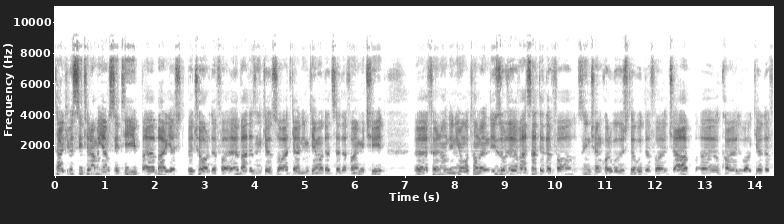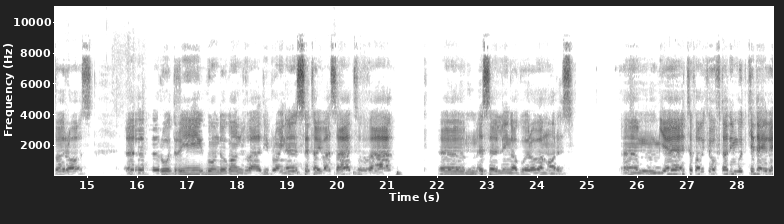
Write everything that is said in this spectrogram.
ترکیب سیتی رو میگم سیتی برگشت به چهار دفاعه. بعد از اینکه صحبت کردیم که مدت سه دفاعه میچید فرناندینیو اوتامندی زوج وسط دفاع زینچنکو رو گذاشته بود دفاع چپ کایل واکر دفاع راست رودری گوندوگان و دیبروینه سه تای وسط و استرلینگ آگورو و محرز. یه اتفاقی که افتاد این بود که دقیقه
